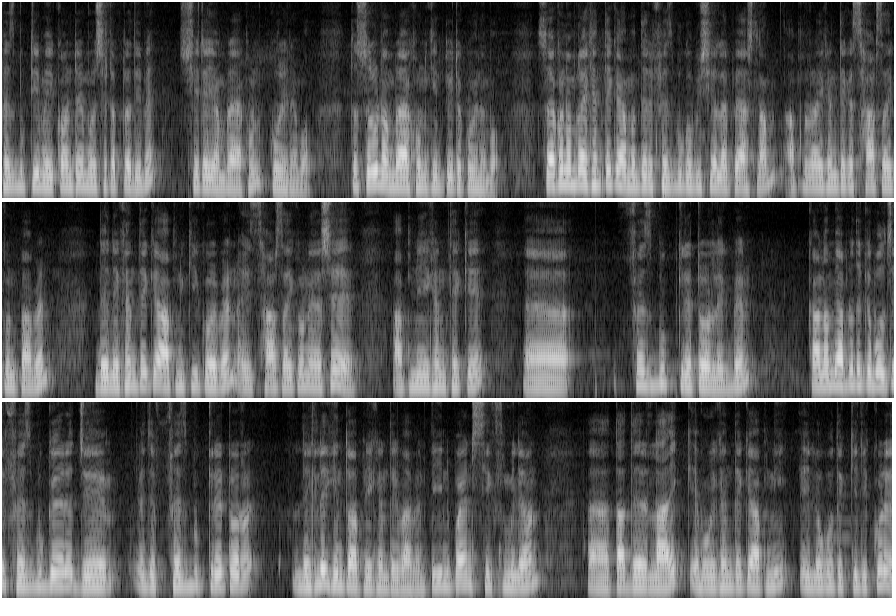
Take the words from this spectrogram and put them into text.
ফেসবুক টিম এই কন্টেন্ট সেটআপটা দেবে, সেটাই আমরা এখন করে নেব। তো চলুন আমরা এখন কিন্তু এটা করে নেব। সো এখন আমরা এখান থেকে আমাদের ফেসবুক অফিসিয়াল অ্যাপে আসলাম। আপনারা এখান থেকে সার্চ আইকন পাবেন। দেন এখান থেকে আপনি কি করবেন? এই সার্চ আইকনে এসে আপনি এখান থেকে ফেসবুক ক্রিয়েটর লিখবেন। কারণ আমি আপনাদেরকে বলছি ফেসবুকের যে, এই যে ফেসবুক ক্রিয়েটর লিখলেই কিন্তু আপনি এখান থেকে পাবেন। তিন পয়েন্ট সিক্স মিলিয়ন তাদের লাইক এবং এখান থেকে আপনি এই লোগোতে ক্লিক করে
